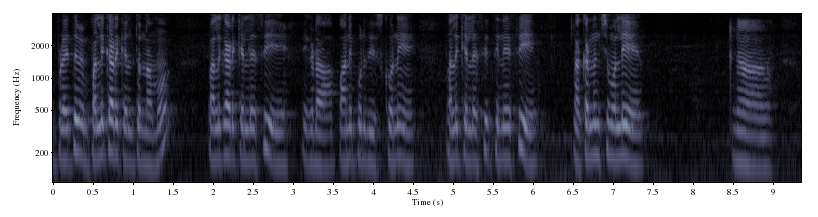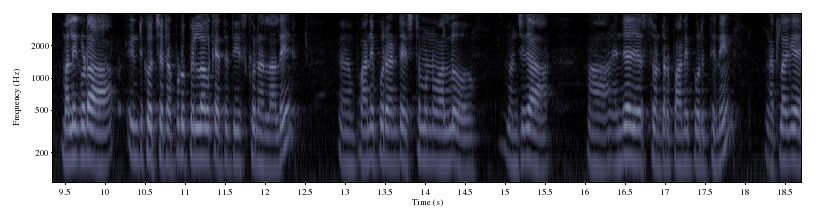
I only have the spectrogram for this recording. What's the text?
ఇప్పుడైతే మేము పల్లికాడికి వెళ్తున్నాము. పల్లికాడికి వెళ్ళేసి ఇక్కడ పానీపూరి తీసుకొని పల్లికి వెళ్ళేసి తినేసి అక్కడ నుంచి మళ్ళీ మళ్ళీ కూడా ఇంటికి వచ్చేటప్పుడు పిల్లలకైతే తీసుకొని వెళ్ళాలి. పానీపూరి అంటే ఇష్టం ఉన్న వాళ్ళు మంచిగా ఎంజాయ్ చేస్తుంటారు పానీపూరి తిని. అట్లాగే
